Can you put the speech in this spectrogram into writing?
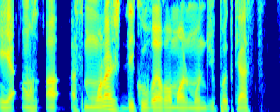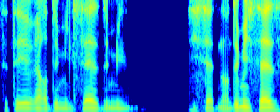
et en- à, à ce moment-là, je découvrais vraiment le monde du podcast. C'était vers 2016, 2017, non, 2016.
